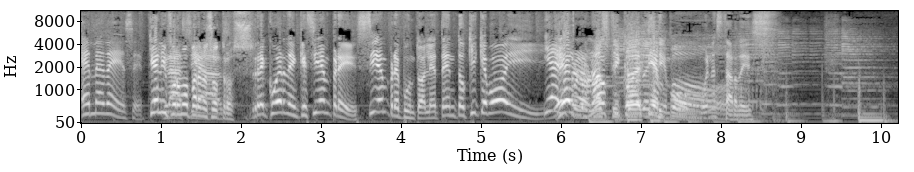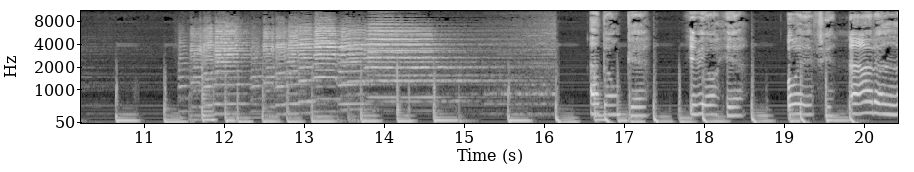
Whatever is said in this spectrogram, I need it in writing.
MBS. ¿Quién informó para nosotros? Recuerden que siempre, siempre puntual y atento, Kike Boy. Y el pronóstico del tiempo. Buenas tardes. I don't care if you're here or if you're not alone.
